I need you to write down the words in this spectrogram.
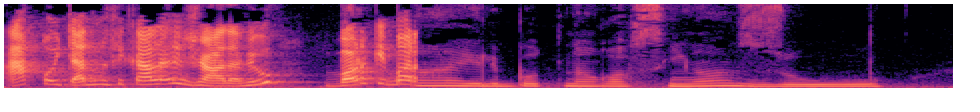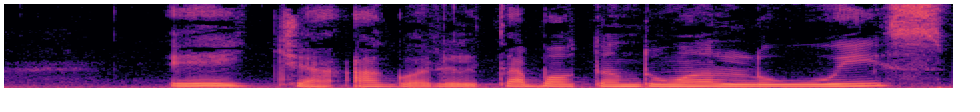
a coitada não ficar aleijada, viu? Bora que bora. Ah, ele botou um negocinho azul. Eita, agora ele tá botando uma luz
